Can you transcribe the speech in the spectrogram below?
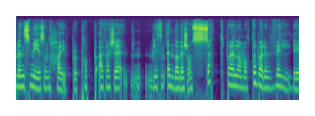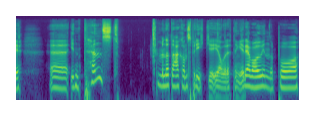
mens mye sånn hyperpop er kanskje liksom enda mer sånn søtt på en eller annen måte. Bare veldig uh, intenst. Men dette her kan sprike i alle retninger. Jeg var jo inne på uh,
